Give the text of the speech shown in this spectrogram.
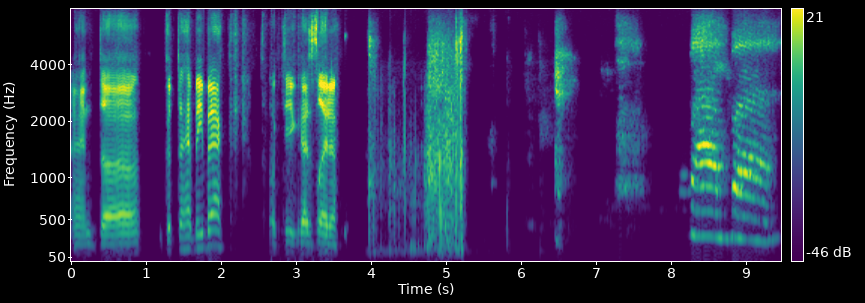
And uh, good to have, be back. Talk to you guys later. Bye.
